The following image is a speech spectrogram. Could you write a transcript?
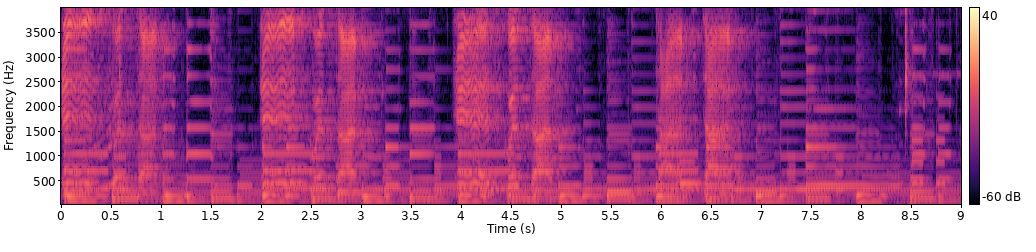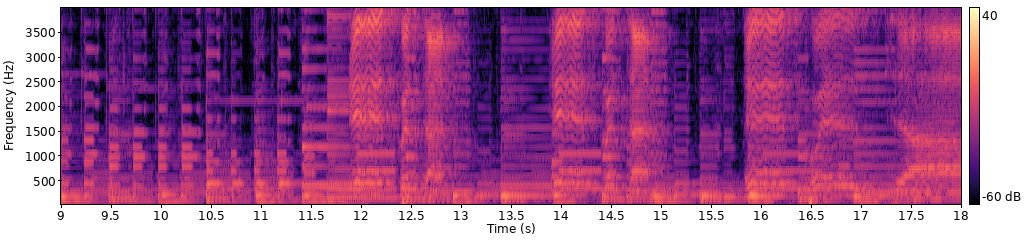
It's quiz time. It's quiz time. It's quiz time. Time, time. Time. It's quiz time. It's quiz time.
